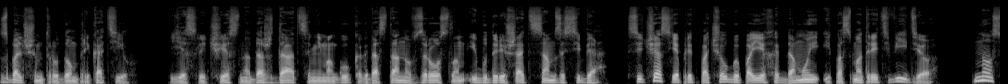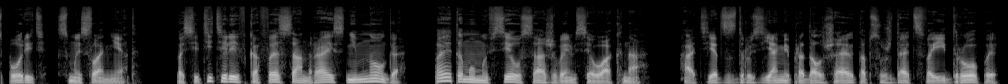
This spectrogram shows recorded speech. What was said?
с большим трудом прикатил. Если честно, дождаться не могу, когда стану взрослым и буду решать сам за себя. Сейчас я предпочел бы поехать домой и посмотреть видео, но спорить смысла нет. Посетителей в кафе Sunrise немного, Поэтому мы все усаживаемся у окна. Отец с друзьями продолжают обсуждать свои дропы.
